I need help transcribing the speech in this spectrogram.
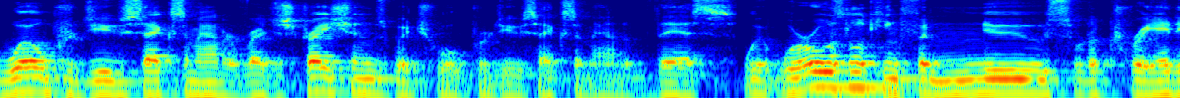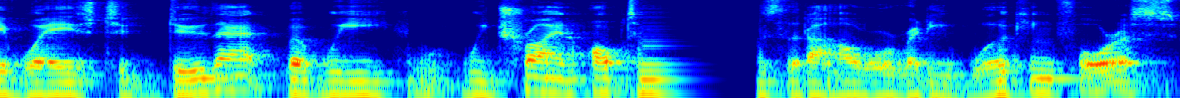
will produce X amount of registrations, which will produce X amount of this. We're always looking for new sort of creative ways to do that, but we we try and optimize that are already working for us.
